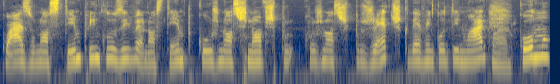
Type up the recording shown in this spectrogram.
quase o nosso tempo, inclusive o nosso tempo, com os nossos novos com os nossos projetos que devem continuar, claro. como uh,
